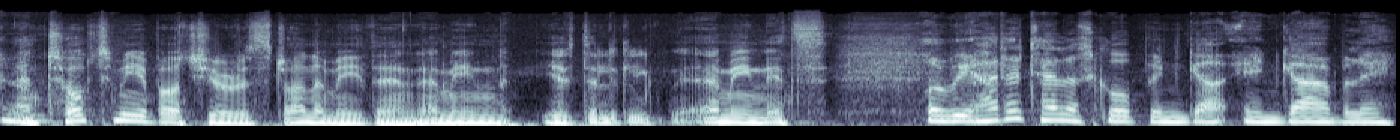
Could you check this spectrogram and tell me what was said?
you know. And talk to me about your astronomy then. I mean, you've the little, I mean, it's, Well, we had a telescope in Ga- in Garbally.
